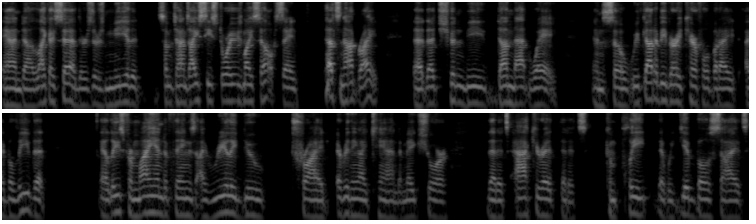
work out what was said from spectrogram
And uh, like I said, there's, there's media that sometimes I see stories myself saying, that's not right. That, that shouldn't be done that way. And so we've got to be very careful. But I, I believe that, at least from my end of things, I really do try everything I can to make sure that it's accurate, that it's complete, that we give both sides,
